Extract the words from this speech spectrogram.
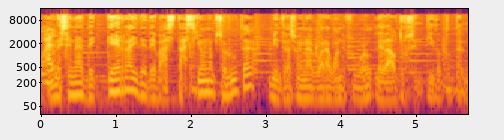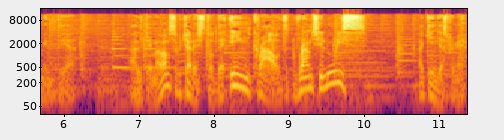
Una escena de guerra y de devastación absoluta, mientras suena What a Wonderful World, le da otro sentido totalmente al tema. Vamos a escuchar esto, The In Crowd, Ramsey Lewis, aquí en Jazz Premier.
